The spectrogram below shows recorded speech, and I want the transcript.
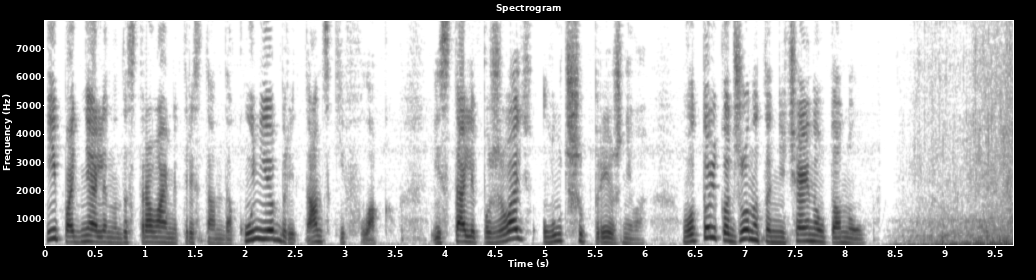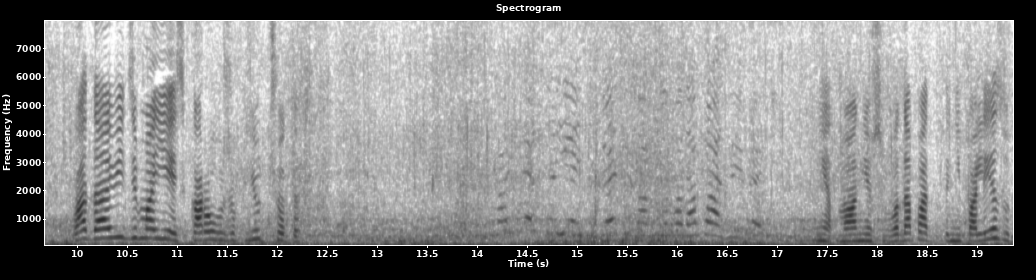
и подняли над островами Тристан да Кунья британский флаг. И стали поживать лучше прежнего – вот только Джонатан нечаянно утонул. Вода, видимо, есть. Коровы же пьют что-то. Нет, ну они же в водопад-то не полезут.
